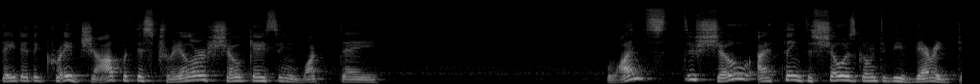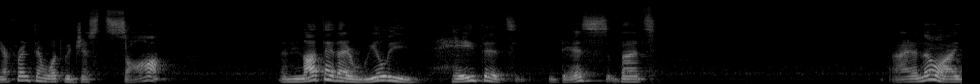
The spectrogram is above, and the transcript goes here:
they did a great job with this trailer showcasing what they want to show. I think the show is going to be very different than what we just saw. And not that I really hated this, but I don't know. I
